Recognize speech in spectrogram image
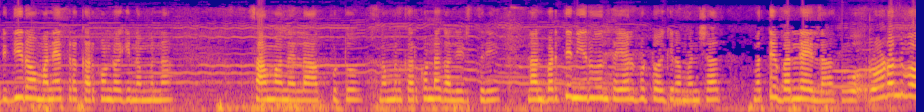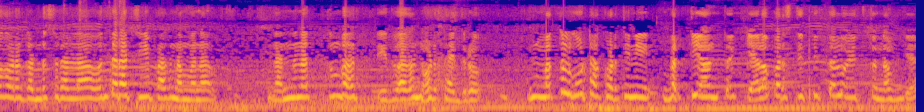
ಬಿದ್ದಿರೋ ಮನೆ ಹತ್ರ ಕರ್ಕೊಂಡೋಗಿ ನಮ್ಮನ್ನ ಸಾಮಾನೆಲ್ಲ ಹಾಕ್ಬಿಟ್ಟು ನಮ್ಮನ್ನ ಕರ್ಕೊಂಡಾಗ ಅಲ್ಲಿ ಇಡ್ತೀರಿ? ನಾನು ಬರ್ತೀನಿ, ಇರು ಅಂತ ಹೇಳ್ಬಿಟ್ಟು ಹೋಗಿರೋ ಮನುಷ್ಯ, ಮತ್ತೆ ಬರಲೇ ಇಲ್ಲ. ರೋಡಲ್ಲಿ ಹೋಗೋರ ಗಂಡಸರೆಲ್ಲ ಒಂಥರ ಚೀಪಾಗಿ ನಮ್ಮನ್ನ, ನನ್ನನ್ನು ತುಂಬಾ ಇದುವಾಗ ನೋಡ್ತಾ ಇದ್ರು. ಮಕ್ಕಳಿಗೆ ಊಟ ಕೊಡ್ತೀನಿ, ಬರ್ತೀಯಾ ಅಂತ ಕೇಳೋ ಪರಿಸ್ಥಿತಿ ತಲೂ ಇತ್ತು ನಮಗೆ.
